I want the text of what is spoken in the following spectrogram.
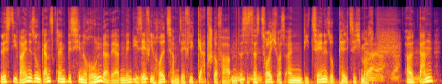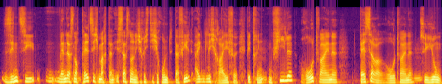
lässt die Weine so ein ganz klein bisschen runder werden wenn die mhm. sehr viel Holz haben, sehr viel Gerbstoff haben. Das ist das mhm. Zeug, was einen die Zähne so pelzig macht. Äh, dann sind sie, wenn das noch pelzig macht, dann ist das noch nicht richtig rund. Da fehlt eigentlich Reife. Wir trinken viele Rotweine bessere Rotweine mhm. zu jung.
